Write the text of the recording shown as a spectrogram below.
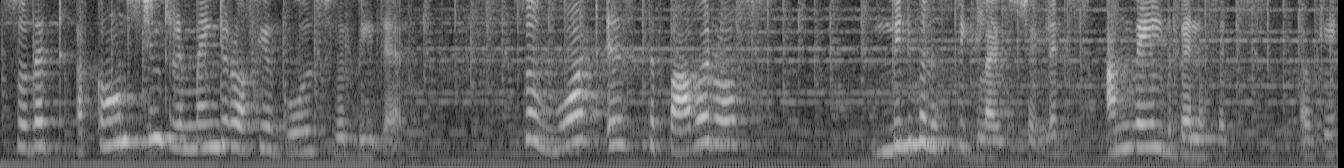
So that a constant reminder of your goals will be there. So what is the power of minimalistic lifestyle? Let's unveil the benefits okay?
